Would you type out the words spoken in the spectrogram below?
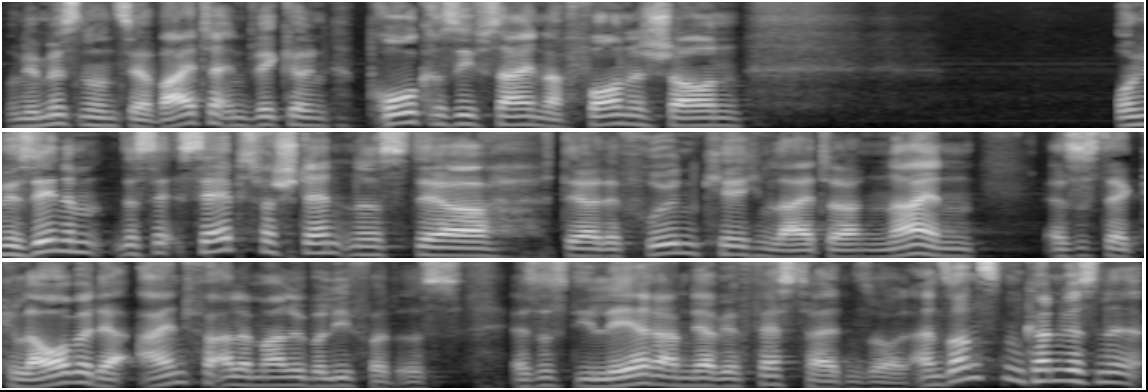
Und wir müssen uns ja weiterentwickeln, progressiv sein, nach vorne schauen. Und wir sehen das Selbstverständnis der, der, der frühen Kirchenleiter, nein, es ist der Glaube, der ein für alle Mal überliefert ist. Es ist die Lehre, an der wir festhalten sollen. Ansonsten können wir, es eine,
